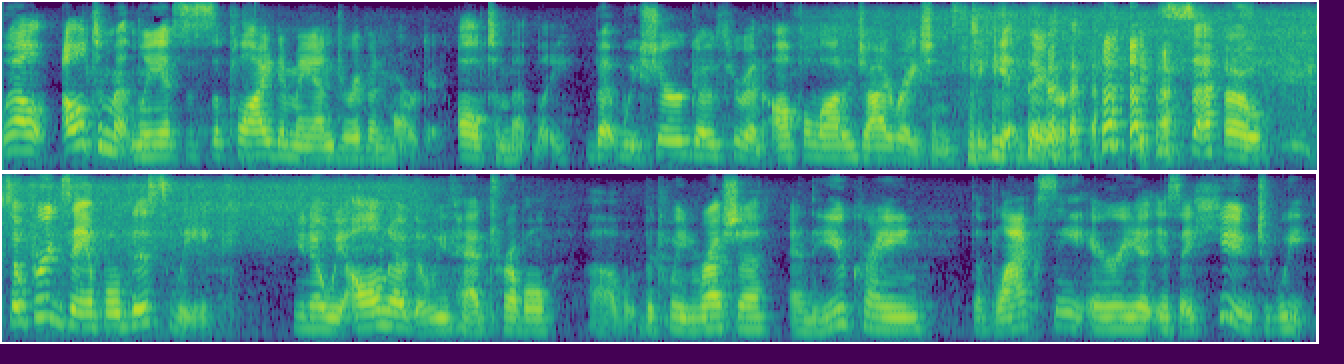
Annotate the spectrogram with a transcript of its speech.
Well, ultimately, it's a supply demand driven market, ultimately. But we sure go through an awful lot of gyrations to get there. so, so, for example, this week, you know, we all know that we've had trouble uh, between Russia and the Ukraine. The Black Sea area is a huge wheat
